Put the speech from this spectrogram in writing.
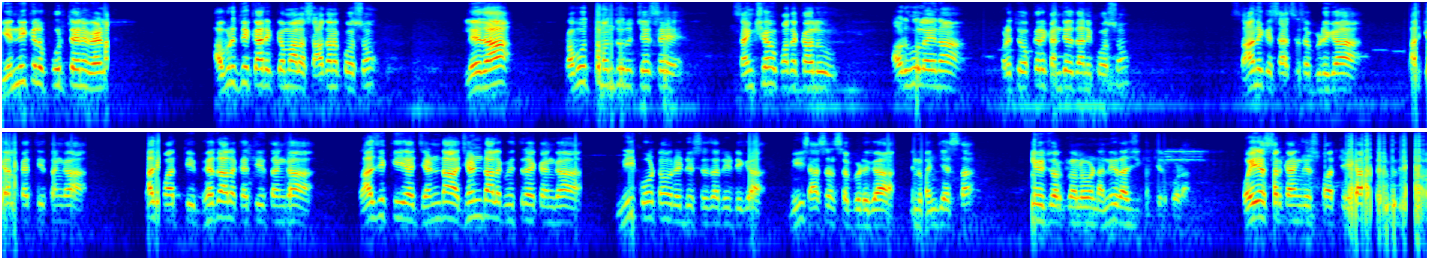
ఎన్నికలు పూర్తయిన వేళ అభివృద్ధి కార్యక్రమాల సాధన కోసం లేదా ప్రభుత్వం మంజూరు చేసే సంక్షేమ పథకాలు అర్హులైన ప్రతి ఒక్కరికి అందేదాని కోసం స్థానిక శాసనసభ్యుడిగా రాజకీయాలకు అతీతంగా రాజకీయ పార్టీ భేదాలకు అతీతంగా రాజకీయ జెండా అజెండాలకు వ్యతిరేకంగా మీ కోటంరెడ్డి రెడ్డిగా మీ శాసనసభ్యుడిగా నేను పనిచేస్తా. నియోజకవర్గంలో ఉన్న అన్ని రాజకీయ కూడా. YSR Congress party Telugu Desam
